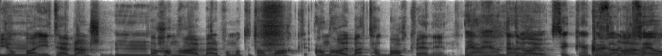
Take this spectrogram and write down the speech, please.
jobber Mm. i TV-bransjen. Så han har jo bare på en måte tatt bak Han har jo bare tatt bakveien inn. Ja, ja, det er Det jo sikkert. Og så jo- er jo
